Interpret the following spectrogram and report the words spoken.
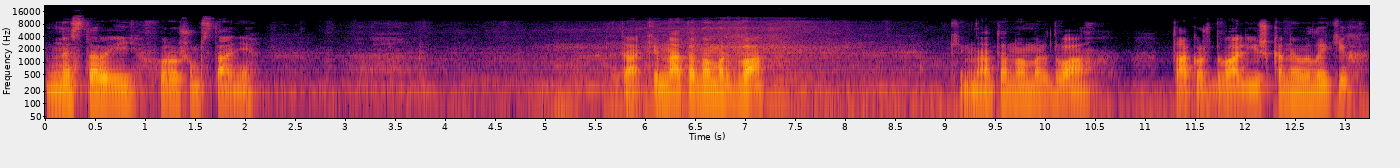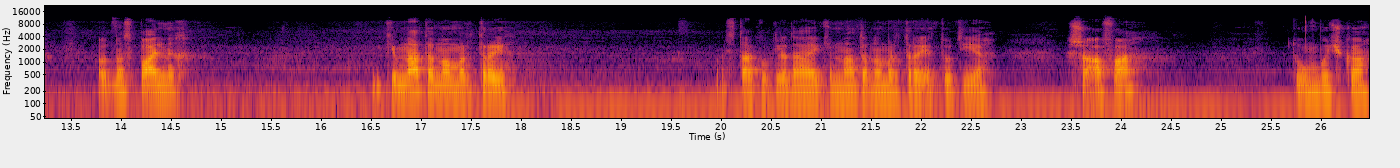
не старий, в хорошому стані. Так, кімната номер 2. Кімната номер 2. Також два ліжка невеликих, односпальних. І кімната номер 3. Ось так виглядає кімната номер 3. Тут є шафа, тумбочка.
